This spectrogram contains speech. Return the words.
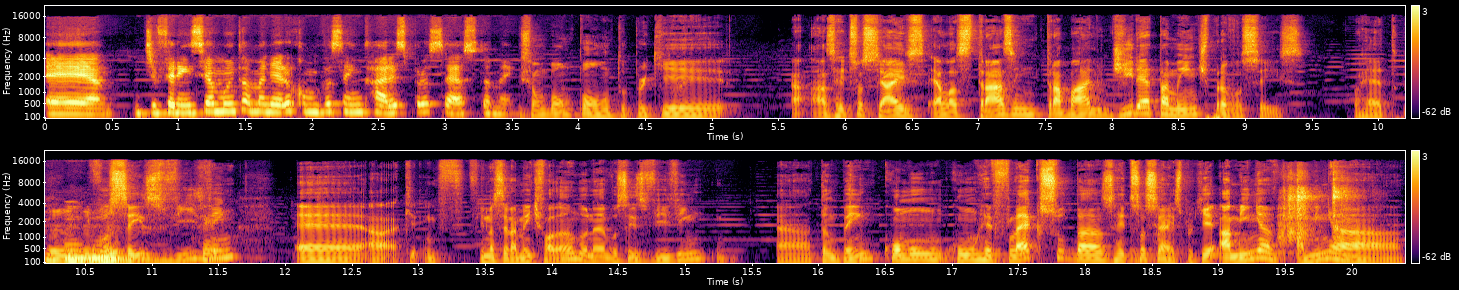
é, diferencia muito a maneira como você encara esse processo também. Isso é um bom ponto, porque as redes sociais, elas trazem trabalho diretamente para vocês, correto? Uhum. E vocês vivem, é, financeiramente falando, né? Vocês vivem uh, também como um, com um reflexo das redes sociais. Porque a minha, a minha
